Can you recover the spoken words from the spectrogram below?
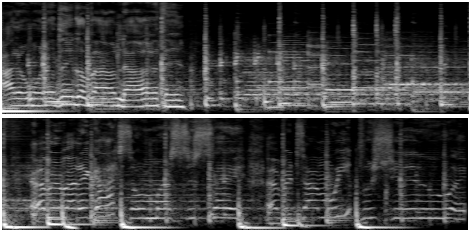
I don't wanna think about nothing. Much to say. Every time we push it away.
